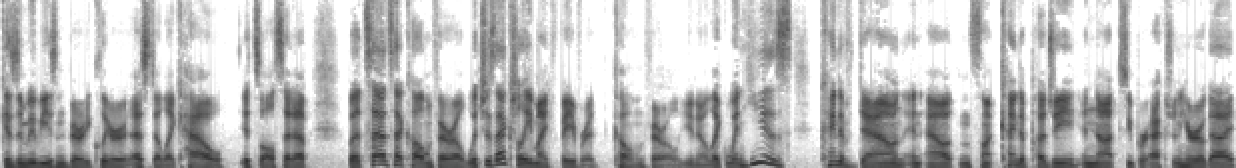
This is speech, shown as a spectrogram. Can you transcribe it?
because the movie isn't very clear as to like how it's all set up. But Sad Sack Colin Farrell, which is actually my favorite Colin Farrell, you know, like when he is kind of down and out and kind of pudgy and not super action hero guy,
